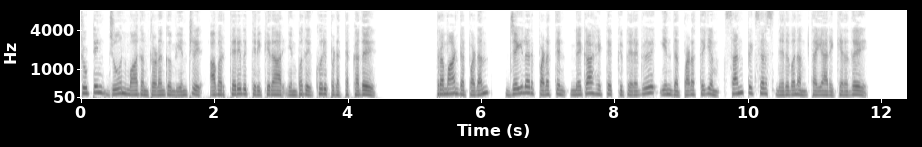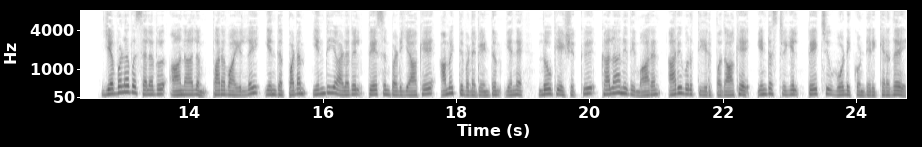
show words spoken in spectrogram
ஷூட்டிங் ஜூன் மாதம் தொடங்கும் என்று அவர் தெரிவித்திருக்கிறார் என்பது குறிப்பிடத்தக்கது. பிரமாண்ட படம் ஜெயிலர் படத்தின் மெகா ஹிட்டுக்கு பிறகு இந்த படத்தையும் சன் பிக்சர்ஸ் நிறுவனம் தயாரிக்கிறது. எவ்வளவு செலவு ஆனாலும் பரவாயில்லை இந்த படம் இந்திய அளவில் பேசும்படியாக அமைத்துவிட வேண்டும் என லோகேஷுக்கு கலாநிதி மாறன் அறிவுறுத்தியிருப்பதாக இண்டஸ்ட்ரியில் பேச்சு ஓடிக்கொண்டிருக்கிறது.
